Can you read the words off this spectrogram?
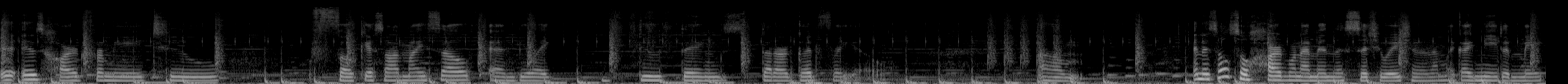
it is hard for me to focus on myself and be like, do things that are good for you. Um, and it's also hard when I'm in this situation and I'm like, I need to make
